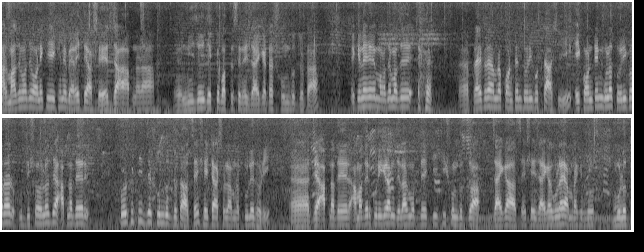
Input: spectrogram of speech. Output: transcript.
আর মাঝে মাঝে অনেকেই এখানে বেড়াইতে আসে, যা আপনারা নিজেই দেখতে পাচ্তেছেন এই জায়গাটার সৌন্দর্যটা। এখানে মাঝে মাঝে প্রায় প্রায় আমরা কন্টেন্ট তৈরি করতে আসি। এই কন্টেন্টগুলো তৈরি করার উদ্দেশ্য হলো যে আপনাদের প্রকৃতির যে সৌন্দর্যটা আছে সেটা আসলে আমরা তুলে ধরি। যে আপনাদের, আমাদের কুড়িগ্রাম জেলার মধ্যে কি কি সৌন্দর্য জায়গা আছে, সেই জায়গাগুলোই আমরা কিন্তু মূলত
